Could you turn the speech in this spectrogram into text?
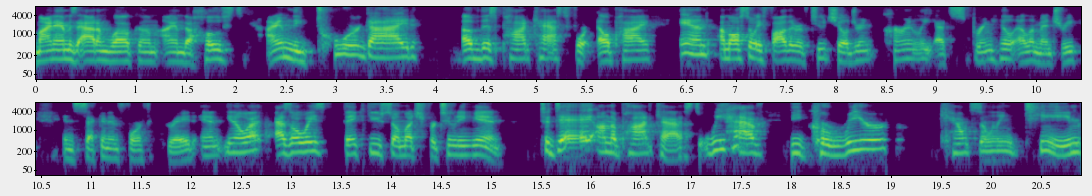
My name is Adam Welcome. I am the host, I am the tour guide of this podcast for LPI, and I'm also a father of two children currently at Spring Hill Elementary in second and fourth grade. And you know what? As always, thank you so much for tuning in. Today on the podcast, we have the career counseling team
